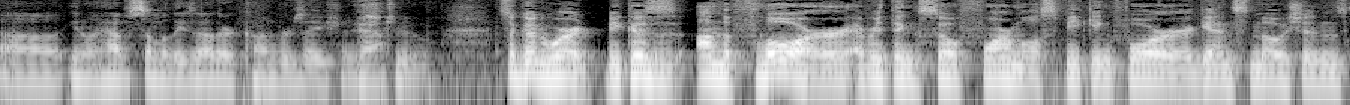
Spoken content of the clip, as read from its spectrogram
uh, you know have some of these other conversations Yeah. too. It's a good word because on the floor, everything's so formal, speaking for or against motions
